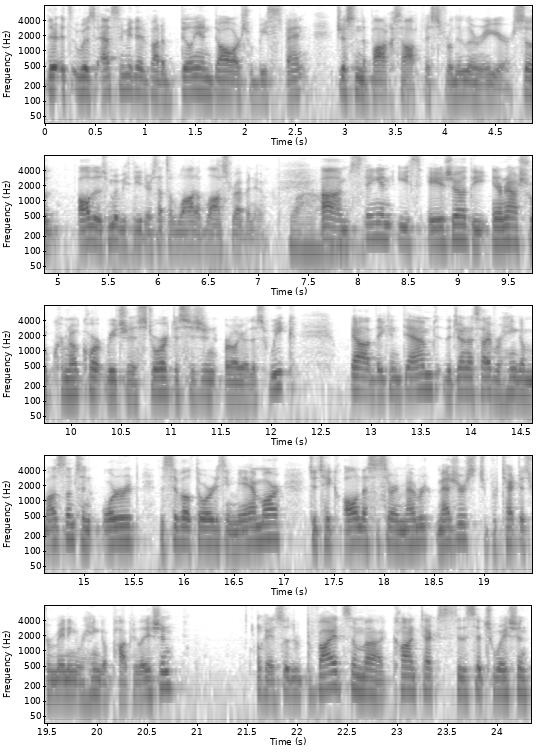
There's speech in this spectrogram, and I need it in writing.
there, it was estimated about a billion dollars would be spent just in the box office for the lunar year. So all those movie theaters, that's a lot of lost revenue. Wow. Um, staying in East Asia, the International Criminal Court reached a historic decision earlier this week. Uh, they condemned the genocide of Rohingya Muslims and ordered the civil authorities in Myanmar to take all necessary mem- measures to protect its remaining Rohingya population. Okay, so to provide some uh, context to the situation,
